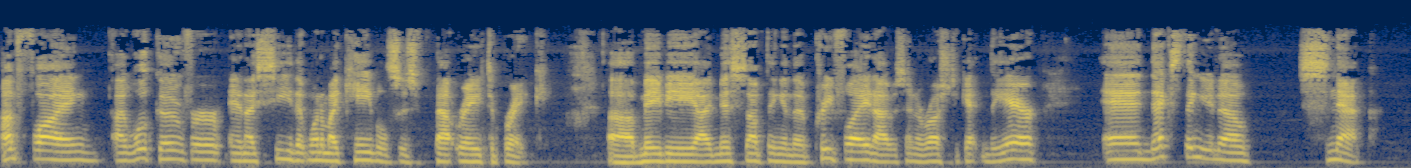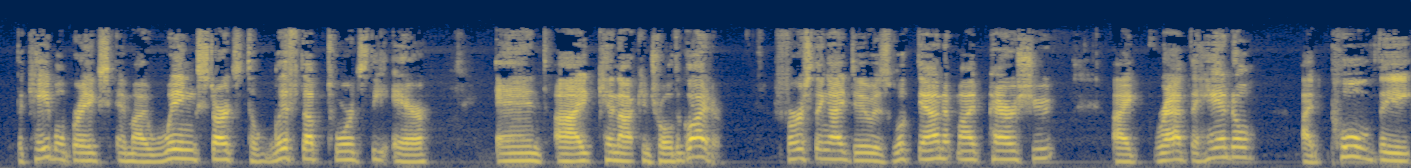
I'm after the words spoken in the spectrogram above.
I'm flying. I look over and I see that one of my cables is about ready to break. Uh, maybe I missed something in the pre-flight. I was in a rush to get in the air. And next thing you know, snap. The cable breaks and my wing starts to lift up towards the air and I cannot control the glider. First thing I do is look down at my parachute. I grab the handle. I pull the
